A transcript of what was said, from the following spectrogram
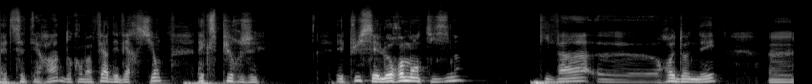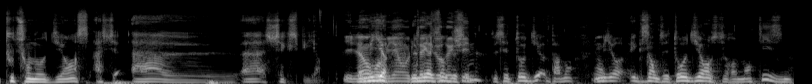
etc. Donc, on va faire des versions expurgées. Et puis, c'est le romantisme qui va euh, redonner euh, toute son audience à, à, euh, à Shakespeare. Il le meilleur, le meilleur exemple de, cette, pardon, le meilleur exemple de cette audience du romantisme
